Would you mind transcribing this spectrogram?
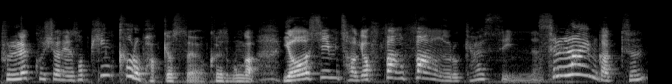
블랙 쿠션에서 핑크로 바뀌었어요. 그래서 뭔가 여심 저격 빵빵 이렇게 할 수 있는 슬라임 같은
